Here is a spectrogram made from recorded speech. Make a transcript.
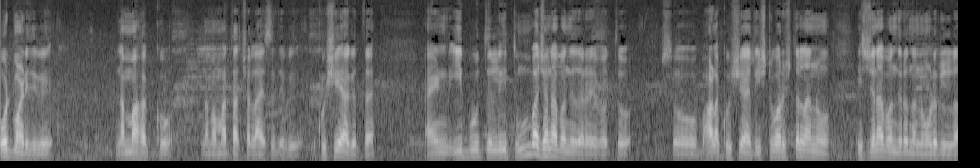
ವೋಟ್ ಮಾಡಿದ್ದೀವಿ. ನಮ್ಮ ಹಕ್ಕು, ನಮ್ಮ ಮತ ಚಲಾಯಿಸಿದ್ದೀವಿ. ಖುಷಿ ಆಗುತ್ತೆ. ಆ್ಯಂಡ್ ಈ ಬೂತಲ್ಲಿ ತುಂಬ ಜನ ಬಂದಿದ್ದಾರೆ ಇವತ್ತು. ಸೊ ಭಾಳ ಖುಷಿ ಆಯಿತು. ಇಷ್ಟು ವರ್ಷದಲ್ಲಿ ನಾನು ಇಷ್ಟು ಜನ ಬಂದಿರೋದು ನಾನು ನೋಡಿರಲಿಲ್ಲ.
